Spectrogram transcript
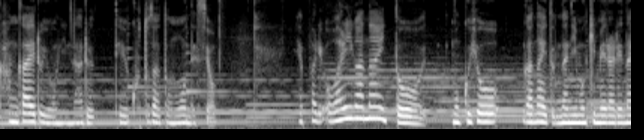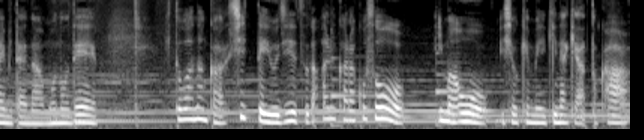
考えるようになるっていうことだと思うんですよ。やっぱり終わりがないと目標がないと何も決められないみたいなもので人はなんか死っていう事実があるからこそ今を一生懸命生きなきゃとか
